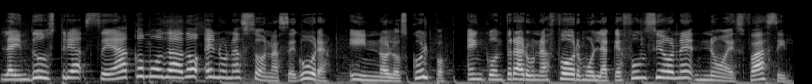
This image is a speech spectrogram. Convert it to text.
La industria se ha acomodado en una zona segura y no los culpo. Encontrar una fórmula que funcione no es fácil.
